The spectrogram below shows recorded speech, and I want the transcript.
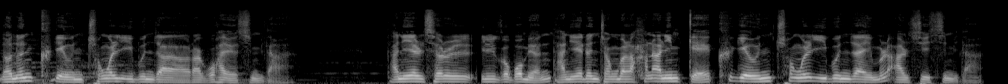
너는 크게 은총을 입은 자라고 하였습니다. 다니엘서를 읽어보면 다니엘은 정말 하나님께 크게 은총을 입은 자임을 알 수 있습니다.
